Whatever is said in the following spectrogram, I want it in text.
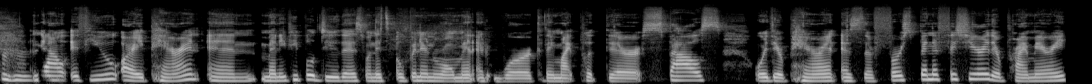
Mm-hmm. Now, if you are a parent, and many people do this when it's open enrollment at work, they might put their spouse or their parent as their first beneficiary, their primary,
